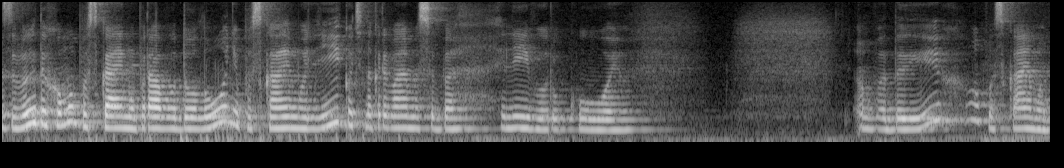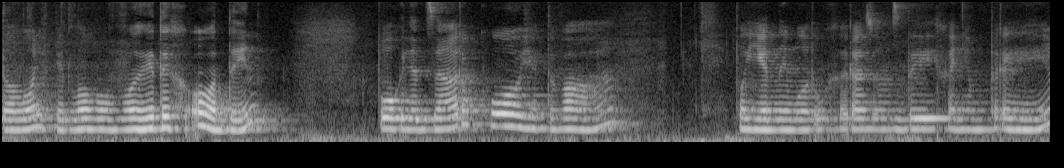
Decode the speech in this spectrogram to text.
З видихом опускаємо праву долоню, опускаємо лікоть, накриваємо себе лівою рукою. Вдих, опускаємо долонь в підлогу, видих, один. Погляд за рукою, два. Поєднуємо рухи разом з диханням. Три.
